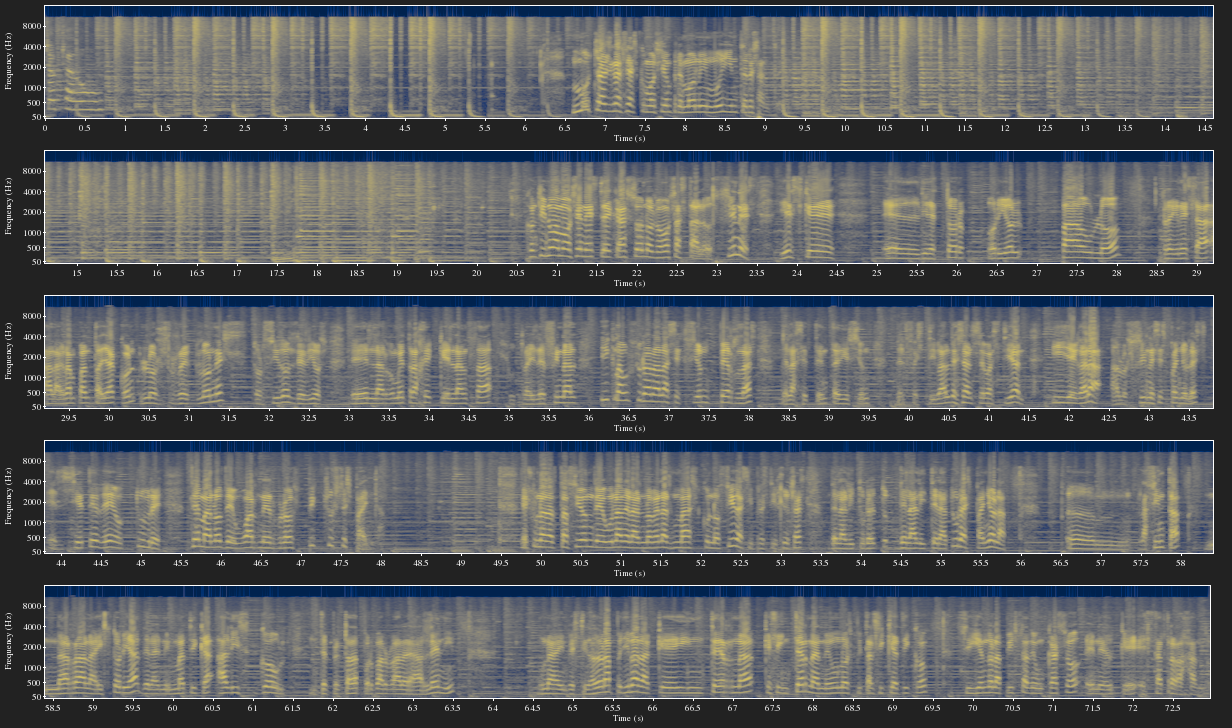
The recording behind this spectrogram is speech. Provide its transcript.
Chau chau. Muchas gracias como siempre, Moni, muy interesante. Continuamos en este caso, nos vamos hasta los cines. Y es que el director Oriol Paulo regresa a la gran pantalla con Los reglones torcidos de Dios, el largometraje que lanza su tráiler final y clausurará la sección Perlas de la 70 edición del Festival de San Sebastián y llegará a los cines españoles el 7 de octubre de mano de Warner Bros. Pictures España. Es una adaptación de una de las novelas más conocidas y prestigiosas de la, literatura, española. Um, la cinta narra la historia de la enigmática Alice Gould, interpretada por Barbara Lenny, una investigadora privada que, interna, que se interna en un hospital psiquiátrico siguiendo la pista de un caso en el que está trabajando.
